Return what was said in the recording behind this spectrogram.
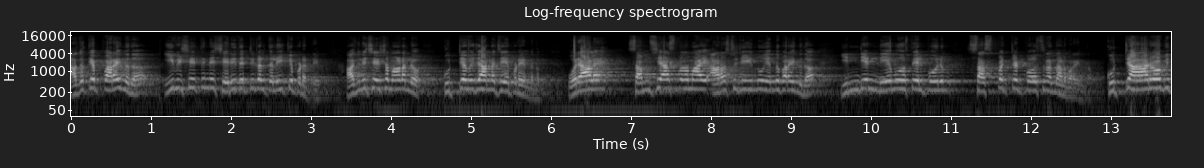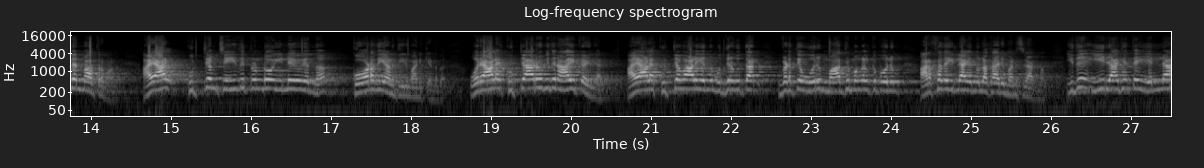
അതൊക്കെ പറയുന്നത് ഈ വിഷയത്തിന്റെ ശരി തെറ്റുകൾ തെളിയിക്കപ്പെടട്ടെ. അതിനുശേഷമാണല്ലോ കുറ്റവിചാരണ ചെയ്യപ്പെടേണ്ടത്. ഒരാളെ സംശയാസ്പദമായി അറസ്റ്റ് ചെയ്യുന്നു എന്ന് പറയുന്നത് ഇന്ത്യൻ നിയമവ്യവസ്ഥയിൽ പോലും സസ്പെക്റ്റഡ് പേഴ്സൺ എന്നാണ് പറയുന്നത്. കുറ്റാരോപിതൻ മാത്രമാണ്. അയാൾ കുറ്റം ചെയ്തിട്ടുണ്ടോ ഇല്ലയോ എന്ന് കോടതിയാണ് തീരുമാനിക്കേണ്ടത്. ഒരാളെ കുറ്റാരോപിതനായി കഴിഞ്ഞാൽ അയാളെ കുറ്റവാളി എന്ന് മുദ്രകുത്താൻ ഇവിടുത്തെ ഒരു മാധ്യമങ്ങൾക്ക് പോലും അർഹതയില്ല എന്നുള്ള കാര്യം മനസ്സിലാക്കണം. ഇത് ഈ രാജ്യത്തെ എല്ലാ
